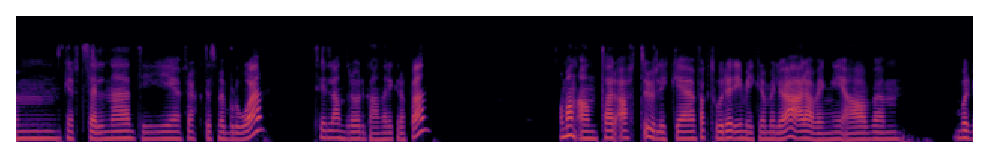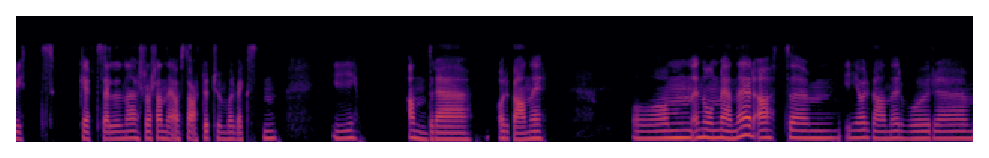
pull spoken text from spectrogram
um, kreftcellene de fraktes med blodet til andre organer i kroppen. Og man antar at ulike faktorer i mikromiljøet er avhengig av um, hvorvidt kreftcellene slår seg ned og starter tumorveksten i andre organer. Og noen mener at um, i organer hvor um,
